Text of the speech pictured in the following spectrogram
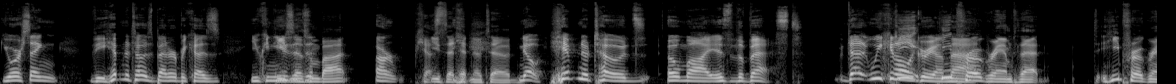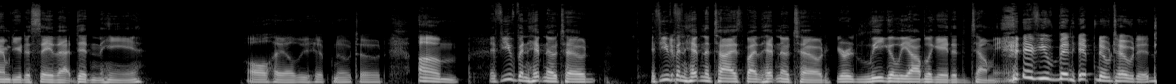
You're saying the Hypnotoad's better because you can use it Hedonism to, bot. or yes. You said Hypnotoad. No, Hypnotoad's oh my is the best. That we can all agree on he that. programmed that. He programmed you to say that, didn't he? all hail the Hypnotoad. Um If you've been hypnotoad, if you've been hypnotized by the hypnotoad, you're legally obligated to tell me. if you've been hypnototed.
